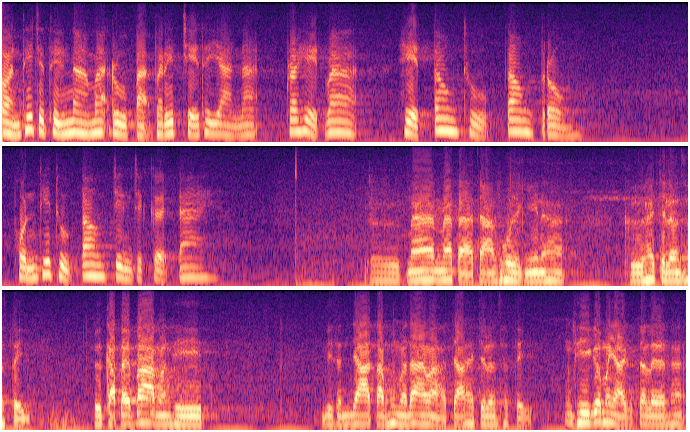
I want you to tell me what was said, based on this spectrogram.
ก่อนที่จะถึงนามรูปะปริเฉทญาณนะเพราะเหตุว่าเหตุต้องถูกต้องตรง ผลที่ถูกต้องจึงจะเกิดได้คือแม้แม้แต่อาจารย์พูดอย่างนี้นะฮะคือให้เจริญสติ คือกลับไปบ้านบางที มีสัญญาจำขึ้นมาได้ว่าอาจารย์ให้เจริญสติบางทีก็ไม่อยากจะเจริญฮะ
